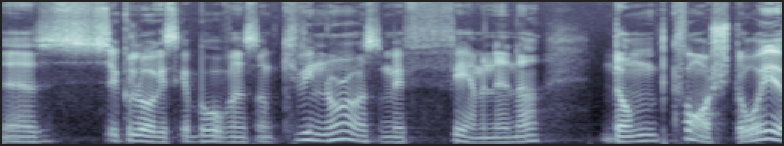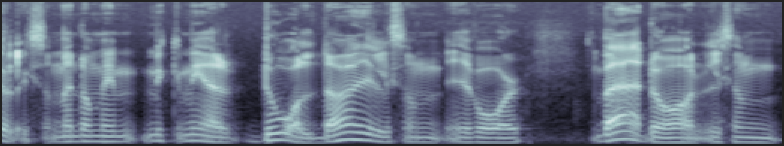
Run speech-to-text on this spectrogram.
äh, psykologiska behoven som kvinnor har som är feminina de kvarstår ju liksom, men de är mycket mer dolda i, liksom, i vår värld och, liksom,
